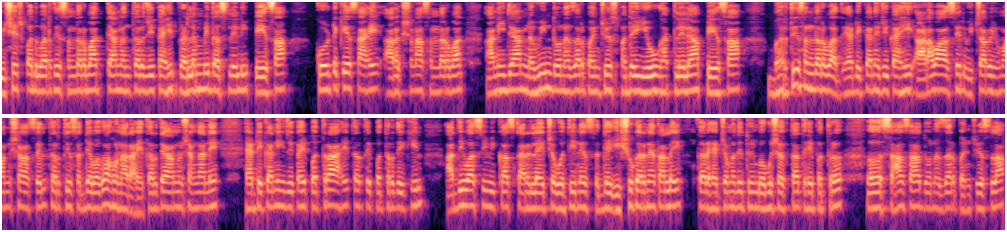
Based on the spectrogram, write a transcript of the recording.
विशेष पद भरती संदर्भात त्यानंतर जी काही प्रलंबित असलेली पेसा कोर्ट केस आहे आरक्षणासंदर्भात आणि ज्या नवीन दोन हजार पंचवीसमध्ये येऊ घातलेल्या पेसा भरती संदर्भात या ठिकाणी जी काही आढावा असेल विचार विमर्श असेल तर ती सध्या बघा होणार आहे. तर त्या अनुषंगाने या ठिकाणी जे काही पत्र आहे तर ते पत्र देखील आदिवासी विकास कार्यालयाच्या वतीने सध्या इश्यू करण्यात आलं आहे तर ह्याच्यामध्ये तुम्ही बघू शकतात हे पत्र सहा सहा दोन हजार पंचवीसला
